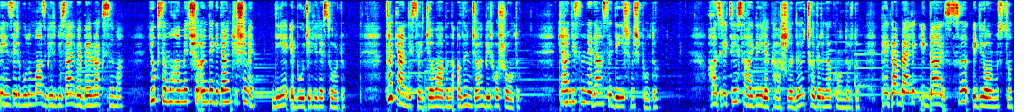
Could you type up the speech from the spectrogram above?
Benzeri bulunmaz bir güzel ve berrak sima. Yoksa Muhammed şu önde giden kişi mi? diye Ebu Cehil'e sordu. Ta kendisi cevabını alınca bir hoş oldu. Kendisini nedense değişmiş buldu. Hazreti saygıyla karşıladı, çadırına kondurdu. Peygamberlik iddiası ediyormuşsun.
